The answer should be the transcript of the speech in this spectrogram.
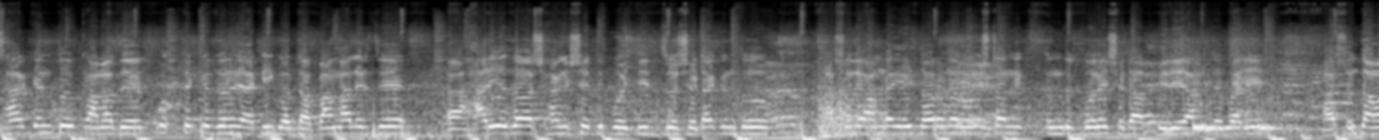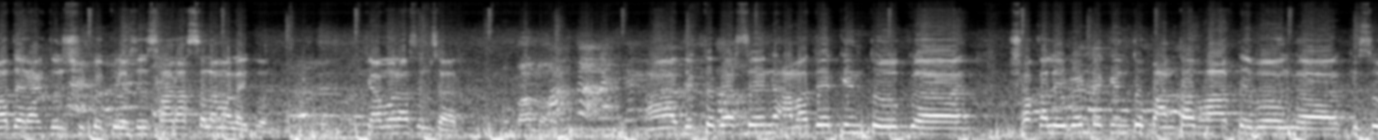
স্যার কিন্তু আমাদের প্রত্যেকের জন্য একই কথা। বাঙালির যে হারিয়ে যাওয়া সাংস্কৃতিক ঐতিহ্য, সেটা কিন্তু আসলে আমরা এই ধরনের অনুষ্ঠান কিন্তু করে সেটা ফিরিয়ে আনতে পারি। আসলে আমাদের একজন শিক্ষক রয়েছে। স্যার, আসসালামু আলাইকুম। কেমন আছেন, স্যার? দেখতে পাচ্ছেন আমাদের কিন্তু সকাল ইভেন্টে কিন্তু পান্তা ভাত এবং কিছু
